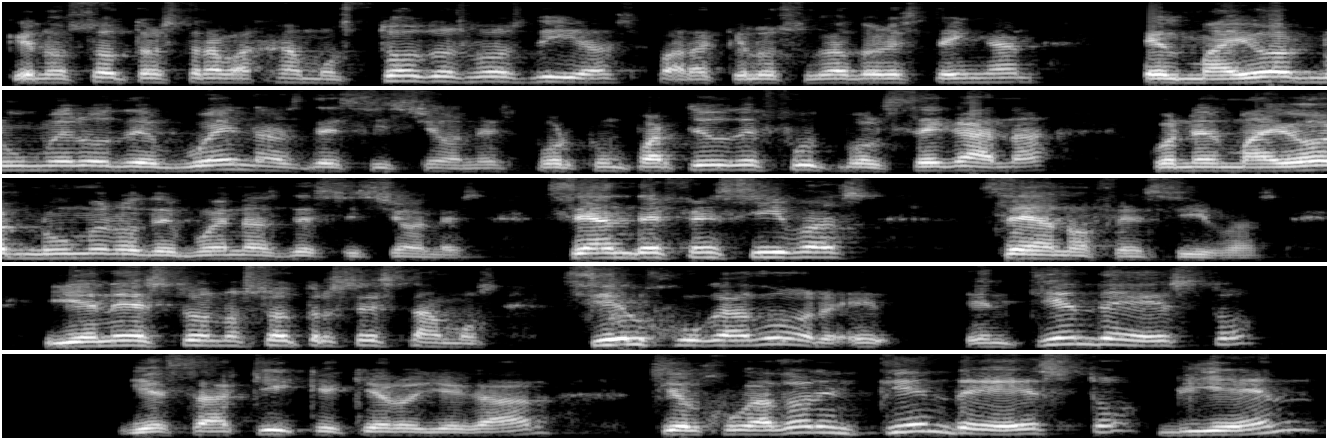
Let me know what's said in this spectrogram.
que nosotros trabajamos todos los días para que los jugadores tengan el mayor número de buenas decisiones, porque un partido de fútbol se gana con el mayor número de buenas decisiones, sean defensivas, sean ofensivas. Y en esto nosotros estamos. Si el jugador eh, entiende esto, y es aquí que quiero llegar, si el jugador entiende esto bien,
